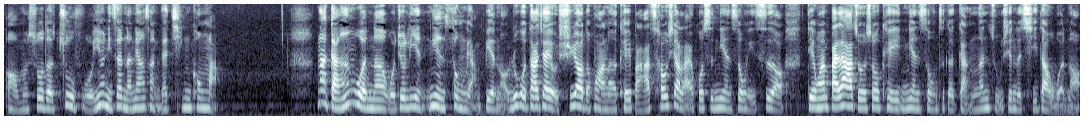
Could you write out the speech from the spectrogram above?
啊、呃，我们说的祝福，因为你在能量上你在清空嘛。那感恩文呢，我就念念诵两遍哦。如果大家有需要的话呢，可以把它抄下来，或是念诵一次哦。点完白蜡烛的时候，可以念诵这个感恩祖先的祈祷文哦。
